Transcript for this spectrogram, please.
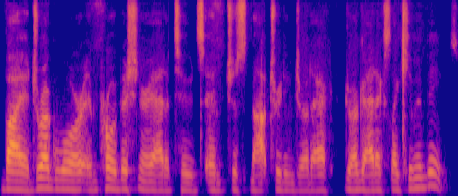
by a drug war and prohibitionary attitudes, and just not treating drug, drug addicts like human beings.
